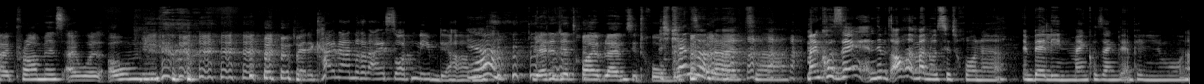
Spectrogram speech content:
I promise I will only, Ich werde keine anderen Eissorten neben dir haben. ja. werde dir treu bleiben, Zitrone. Ich kenne so Leute. Mein Cousin nimmt auch immer nur Zitrone in Berlin. Mein Cousin, der in Berlin wohnt.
